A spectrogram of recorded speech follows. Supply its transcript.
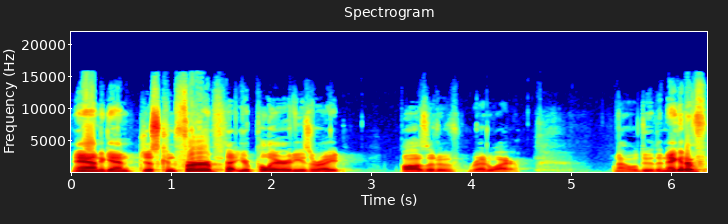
And again, just confirm that your polarity is right, positive red wire. Now we'll do the negative.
